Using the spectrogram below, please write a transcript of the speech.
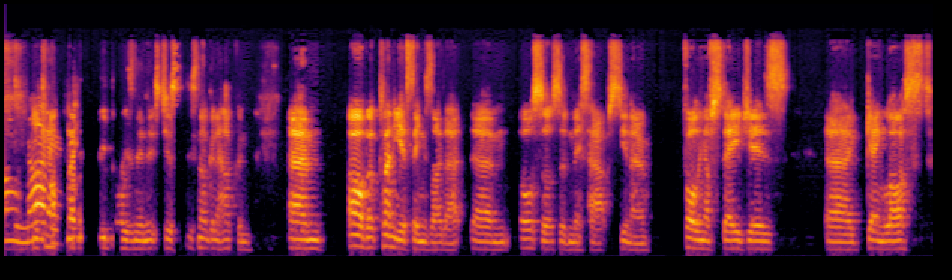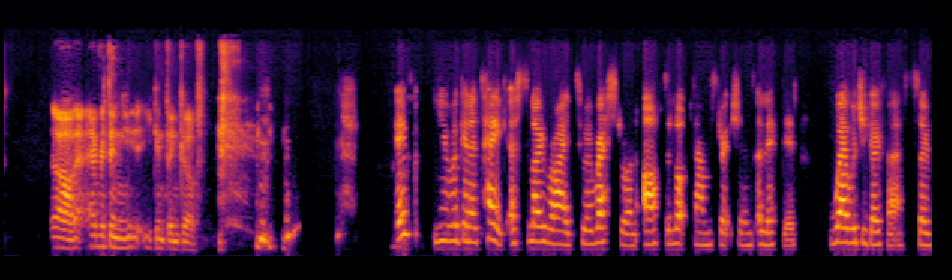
oh no, food poisoning. It's just it's not going to happen. Um, oh, but plenty of things like that. Um, all sorts of mishaps. You know, falling off stages, uh, getting lost. Oh, everything you can think of. if you were going to take a slow ride to a restaurant after lockdown restrictions are lifted, where would you go first? So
